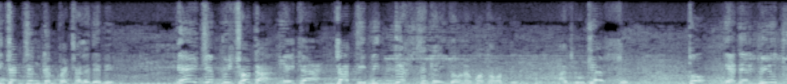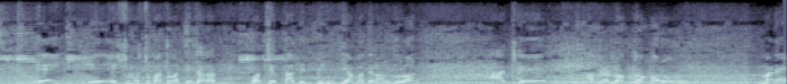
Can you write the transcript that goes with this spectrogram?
ডিটেনশন ক্যাম্পে ঠেলে দেবে। এই যে বিষয়টা, এটা জাতি বিদ্বেষ থেকে এই ধরনের কথাবার্তা আজ উঠে আসছে। তো এদের বিরুদ্ধে এই এই সমস্ত কথাবার্তা যারা বলছে, তাদের বিরুদ্ধে আমাদের আন্দোলন। আজকে আপনারা লক্ষ্য করুন মানে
